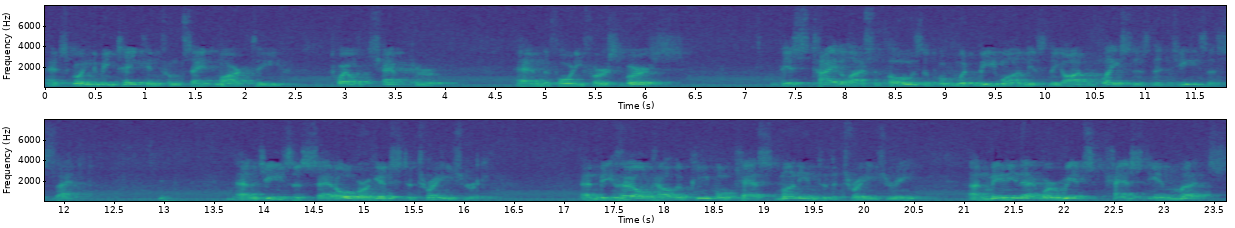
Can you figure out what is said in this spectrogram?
and it's going to be taken from St. Mark, the 12th chapter, and the 41st verse. This title, I suppose, would be one, is The Odd Places That Jesus Sat. And Jesus sat over against a treasury and beheld how the people cast money into the treasury, and many that were rich cast in much.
